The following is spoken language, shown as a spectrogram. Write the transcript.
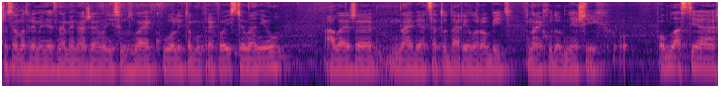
čo samozrejme neznamená, že oni sú zlé kvôli tomu prepoisťovaniu, ale že najviac sa to darilo robiť v najchudobnejších oblastiach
